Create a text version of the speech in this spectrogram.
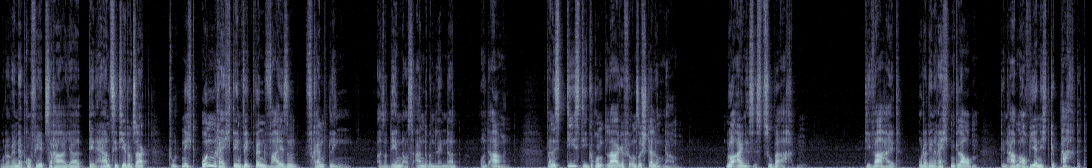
Oder wenn der Prophet Sacharja den Herrn zitiert und sagt, tut nicht Unrecht den Witwen, Waisen, Fremdlingen, also denen aus anderen Ländern und Armen, dann ist dies die Grundlage für unsere Stellungnahmen. Nur eines ist zu beachten. Die Wahrheit oder den rechten Glauben, den haben auch wir nicht gepachtet.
